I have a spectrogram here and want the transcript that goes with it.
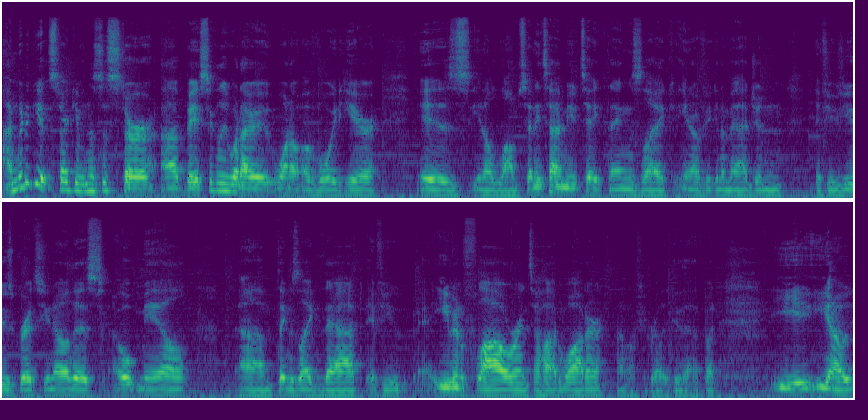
I'm gonna get start giving this a stir. Uh, basically what I want to avoid here is you know lumps. Anytime you take things like you know if you can imagine if you've used grits you know this oatmeal um, things like that. If you even flour into hot water, I don't know if you'd really do that, but you, you, know,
